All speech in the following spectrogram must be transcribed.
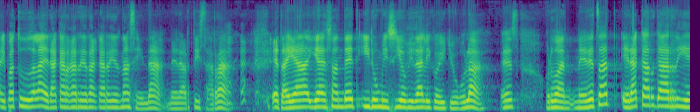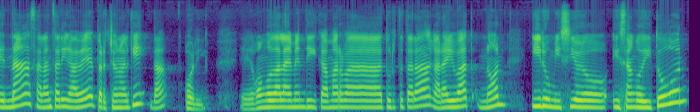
aipatu dudala erakargarri erakarriena zein da, nera artizarra. Eta ja, ja esan dut hiru misio bidaliko ditugula, ez? Orduan, niretzat erakargarriena zalantzari gabe pertsonalki da hori. Egongo dala hemendik hamar bat urtetara, garai bat non hiru misio izango ditugun,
